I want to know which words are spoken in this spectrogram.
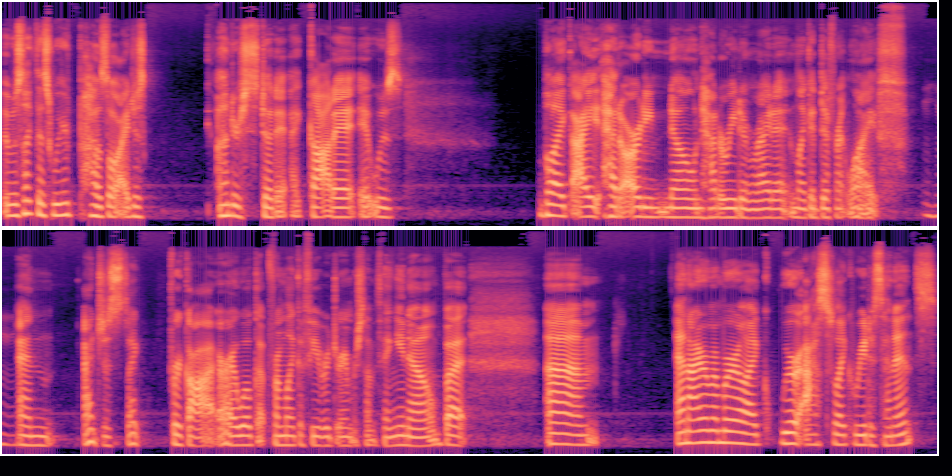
it was like this weird puzzle. I just understood it. I got it. It was like I had already known how to read and write it in like a different life. And I just like forgot or I woke up from like a fever dream or something, you know. But um and I remember like we were asked to like read a sentence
